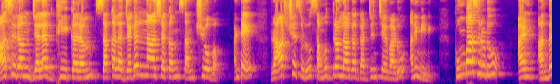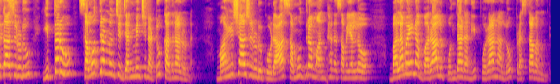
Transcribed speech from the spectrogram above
అసురం జలధీకరం సకల జగన్నాశకం సంక్షోభం అంటే రాక్షసుడు సముద్రంలాగా గర్జించేవాడు అని మీనింగ్ కుంభాసురుడు అండ్ అంధకాసురుడు ఇద్దరు సముద్రం నుంచి జన్మించినట్టు కథనాలు ఉన్నాయి మహిషాసురుడు కూడా సముద్ర మంథన సమయంలో బలమైన వరాలు పొందాడని పురాణాల్లో ప్రస్తావన ఉంది.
